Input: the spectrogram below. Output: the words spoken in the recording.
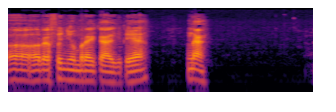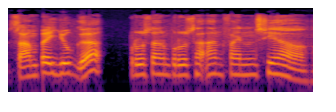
uh, revenue mereka gitu ya. Nah, sampai juga perusahaan-perusahaan finansial.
